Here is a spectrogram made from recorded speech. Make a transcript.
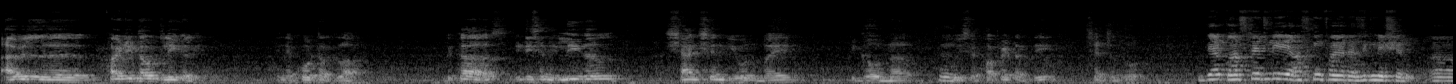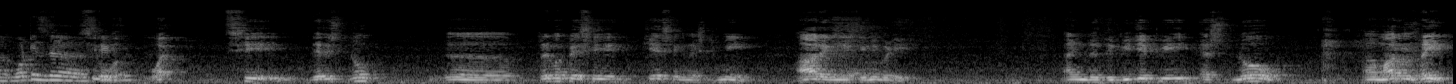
I will uh, fight it out legally in a court of law because it is an illegal sanction given by the governor who is a puppet of the central government. They are constantly asking for your resignation. Uh, what is the See, status? wha- what, see, there is no uh, prima facie case against me or against anybody. And the BJP has no uh, moral right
